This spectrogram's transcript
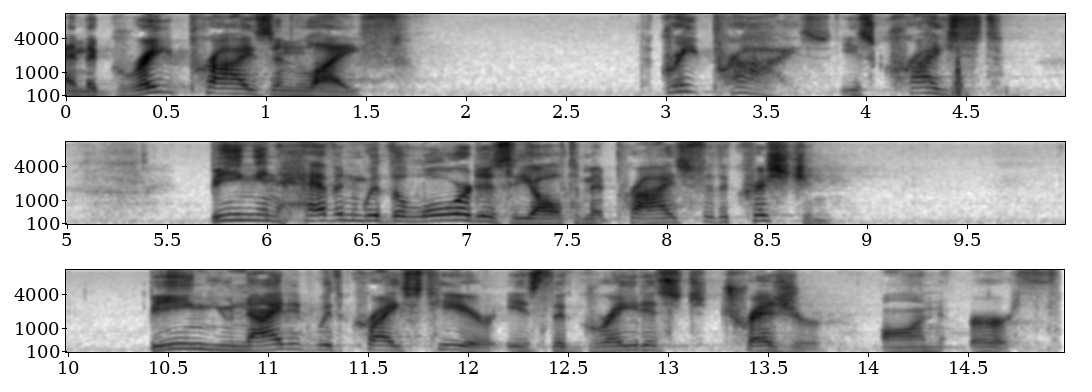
And the great prize in life, the great prize is Christ. Being in heaven with the Lord is the ultimate prize for the Christian. Being united with Christ here is the greatest treasure on earth.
